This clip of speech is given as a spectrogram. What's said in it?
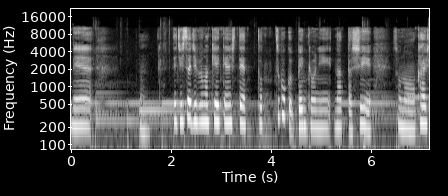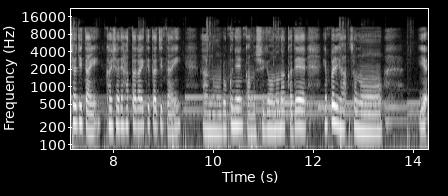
で,、うん、で実際自分が経験してとすごく勉強になったしその会社自体会社で働いてた自体あの6年間の修行の中でやっぱりそのや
